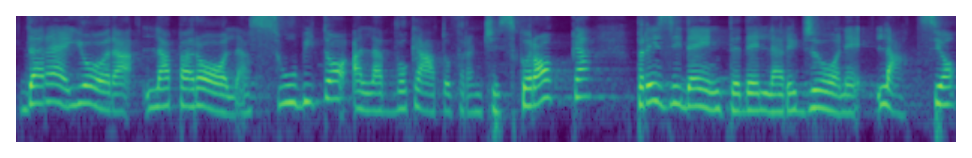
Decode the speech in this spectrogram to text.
Darei ora la parola subito all'avvocato Francesco Rocca, presidente della regione Lazio,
